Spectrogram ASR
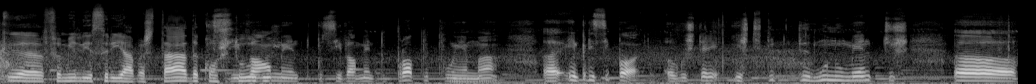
que a família seria abastada com possivelmente, estudos? Possivelmente, o próprio poema, uh, em princípio, este tipo de monumentos uh,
